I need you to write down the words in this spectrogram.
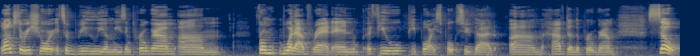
Long story short, it's a really amazing program. Um, from what I've read and a few people I spoke to that um, have done the program. So,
